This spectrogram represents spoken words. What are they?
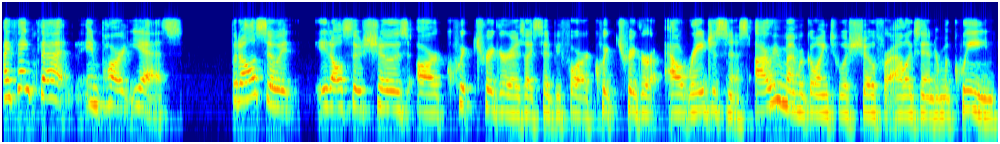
I think that in part, yes. But also, it it also shows our quick trigger, as I said before, our quick trigger outrageousness. I remember going to a show for Alexander McQueen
